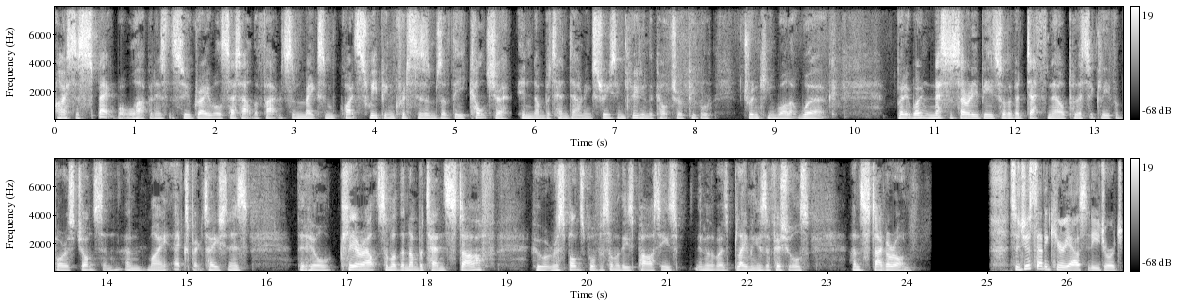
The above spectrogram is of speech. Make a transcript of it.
I suspect what will happen is that Sue Gray will set out the facts and make some quite sweeping criticisms of the culture in number 10 Downing Street, including the culture of people drinking while at work. But it won't necessarily be sort of a death knell politically for Boris Johnson. And my expectation is that he'll clear out some of the number 10 staff who are responsible for some of these parties, in other words, blaming his officials, and stagger on. So, just out of curiosity, George,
